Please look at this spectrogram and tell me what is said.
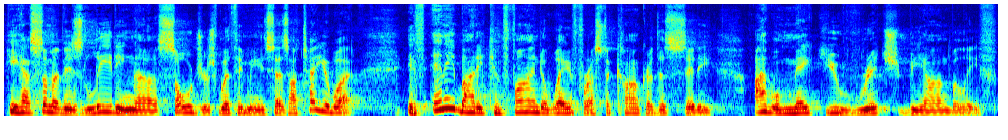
he has some of his leading uh, soldiers with him. And he says, I'll tell you what, if anybody can find a way for us to conquer this city, I will make you rich beyond belief.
